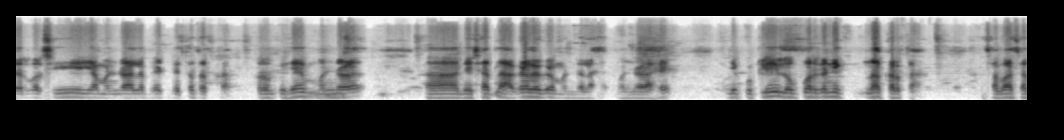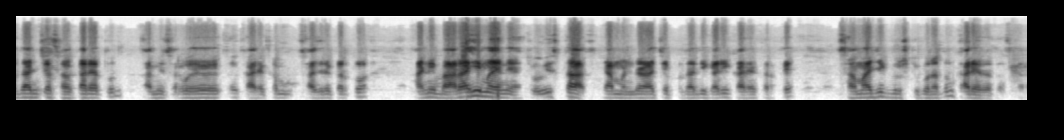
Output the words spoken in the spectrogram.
दरवर्षी या मंडळाला भेट देतच असतात. परंतु हे मंडळ देशातलं आगळं वेगळं मंडळ आहे मंडळ आहे. जे कुठलीही लोकवर्गणी न करता सभासदांच्या सहकार्यातून आम्ही सर्व हे कार्यक्रम साजरे करतो आणि बाराही महिने चोवीस तास या मंडळाचे पदाधिकारी कार्यकर्ते सामाजिक दृष्टिकोनातून कार्यरत असतात.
